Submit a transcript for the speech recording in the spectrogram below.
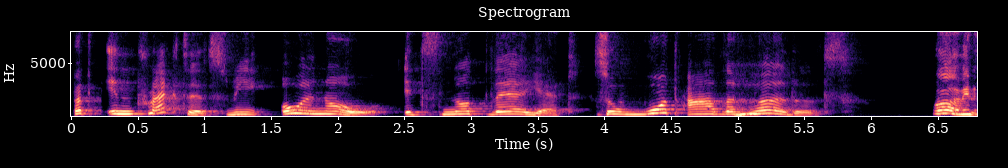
But in practice, we all know it's not there yet. So, what are the mm. hurdles? Well, I mean,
